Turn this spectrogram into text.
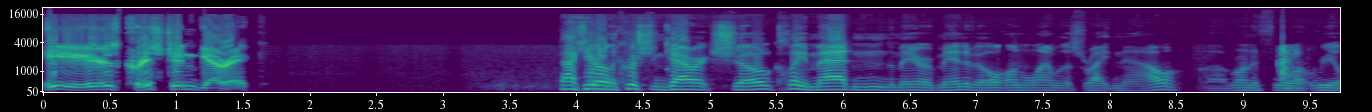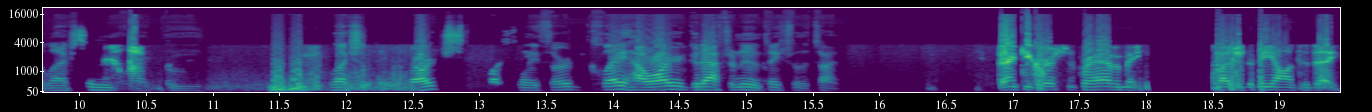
here's Kristian Garic. Back here on the Kristian Garic Show, Clay Madden, the mayor of Mandeville, on the line with us right now, uh, running for re-election at the election in March, March 23rd. Clay, how are you? Good afternoon. Thanks for the time. Thank you, Kristian, for having me. Pleasure to be on today.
